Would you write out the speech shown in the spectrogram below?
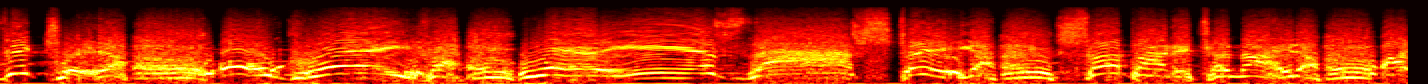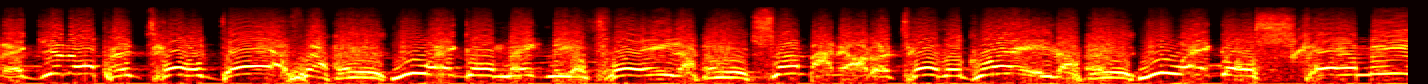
victory? Oh, grave, where is thy Somebody tonight ought to get up and tell death, you ain't going to make me afraid. Somebody ought to tell the grave, you ain't going to scare me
